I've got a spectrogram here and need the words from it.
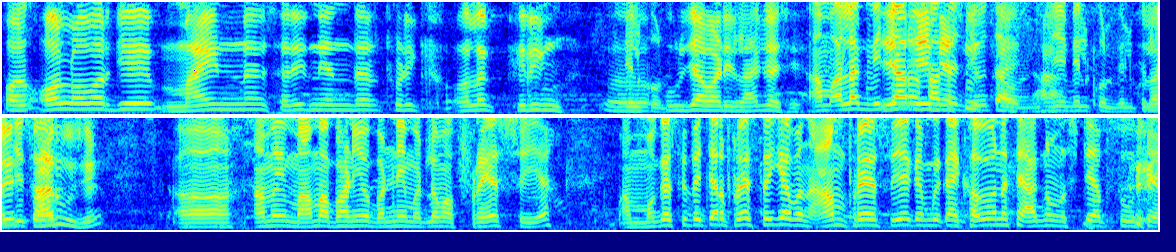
પણ ઓલ ઓવર જે માઇન્ડ શરીરની અંદર થોડીક અલગ ફિલિંગ બિલકુલ. ઉર્જાવાળી લાગે છે. આમ અલગ વિચારો સાથે જીવતા હોય. જે બિલકુલ બિલકુલ. હજી સારું છે. અમે મામા ભાણીઓ બંને મતલબમાં ફ્રેશ છીએ આમ મગજથી તો અત્યારે ફ્રેશ થઈ ગયા પણ આમ ફ્રેશ છીએ કેમ કે કાંઈ ખબર નથી આગળનો સ્ટેપ શું છે.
